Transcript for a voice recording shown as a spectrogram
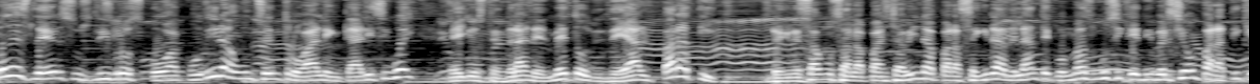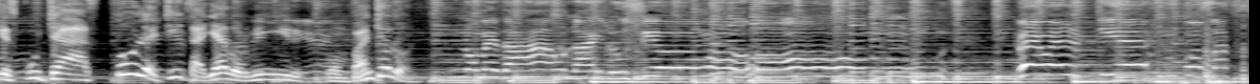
puedes leer sus libros o acudir a un centro Allen Carr Easy Way. Ellos tendrán el método ideal para ti. Regresamos a la panchavina para seguir adelante con más música y diversión para ti que escuchas tu lechita y a dormir con Pancholón. No me da una ilusión. Veo el tiempo pasar.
